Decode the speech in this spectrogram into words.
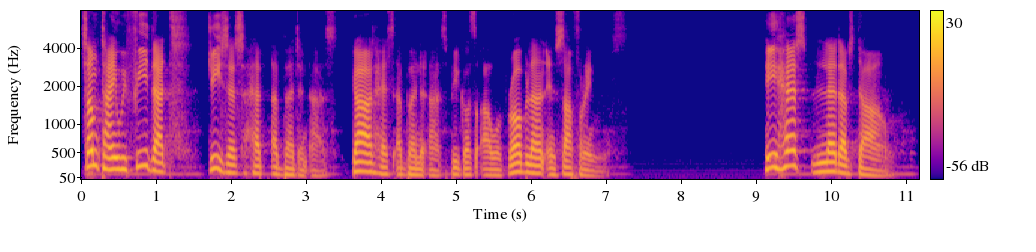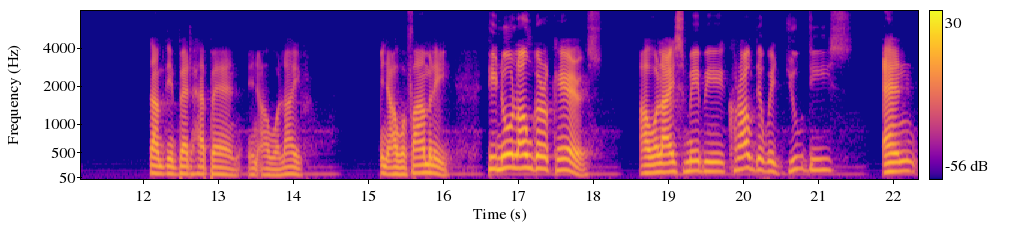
Sometimes we feel that Jesus has abandoned us. God has abandoned us because of our problems and sufferings. He has let us down. Something bad happened in our life, in our family. He no longer cares. Our lives may be crowded with duties and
